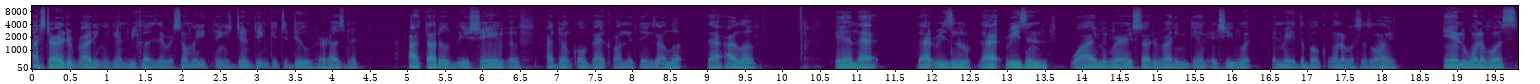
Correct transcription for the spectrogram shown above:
I started writing again because there were so many things Jim didn't get to do, her husband. I thought it would be a shame if I don't go back on the things I love that I love. And that that reason that reason why McMurray started writing again and she went and made the book One of Us is Lying. And One of Us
